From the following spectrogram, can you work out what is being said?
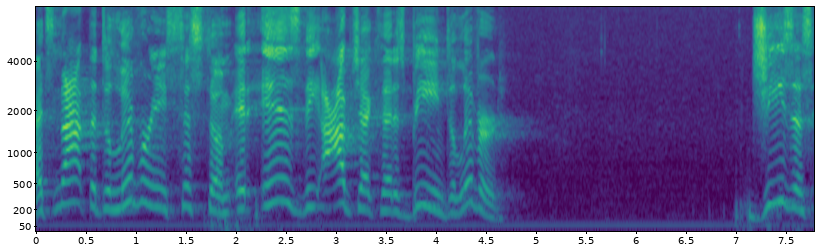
It's not the delivery system, it is the object that is being delivered. Jesus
